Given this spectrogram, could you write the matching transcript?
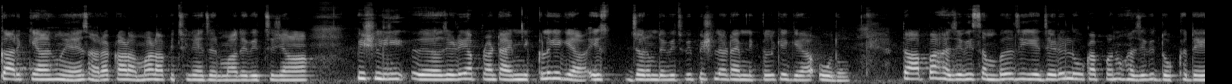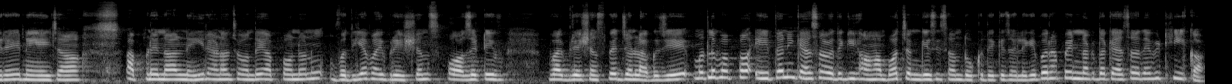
ਕਰਕੇ ਆਏ ਹੋਏ ਆ ਸਾਰਾ ਕਾਲਾ ਮਾਲਾ ਪਿਛਲੀਆਂ ਜਨਮਾਂ ਦੇ ਵਿੱਚ ਜਾਂ ਪਿਛਲੀ ਜਿਹੜੇ ਆਪਣਾ ਟਾਈਮ ਨਿਕਲ ਕੇ ਗਿਆ, ਇਸ ਜਨਮ ਦੇ ਵਿੱਚ ਵੀ ਪਿਛਲਾ ਟਾਈਮ ਨਿਕਲ ਕੇ ਗਿਆ ਉਦੋਂ। ਤਾਂ ਆਪਾਂ ਹਜੇ ਵੀ ਸੰਭਲ ਜੀਏ ਜਿਹੜੇ ਲੋਕ ਆਪਾਂ ਨੂੰ ਹਜੇ ਵੀ ਦੁੱਖ ਦੇ ਰਹੇ ਨੇ ਜਾਂ ਆਪਣੇ ਨਾਲ ਨਹੀਂ ਰਹਿਣਾ ਚਾਹੁੰਦੇ, ਆਪਾਂ ਉਹਨਾਂ ਨੂੰ ਵਧੀਆ ਵਾਈਬ੍ਰੇਸ਼ਨਸ ਪੋਜ਼ੀਟਿਵ ਵਾਈਬ੍ਰੇਸ਼ਨਸ ਭੇਜਣ ਲੱਗ ਜੇ ਮਤਲਬ ਆਪਾਂ ਇਹ ਤਾਂ ਨਹੀਂ ਕਹਿ ਸਕਦੇ ਕਿ ਹਾਂ ਹਾਂ, ਬਹੁਤ ਚੰਗੇ ਸੀ, ਸਾਨੂੰ ਦੁੱਖ ਦੇ ਕੇ ਚਲੇ ਗਏ, ਪਰ ਆਪਾਂ ਇੰਨਾ ਕੁ ਤਾਂ ਕਹਿ ਸਕਦੇ ਹਾਂ ਵੀ ਠੀਕ ਆ।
